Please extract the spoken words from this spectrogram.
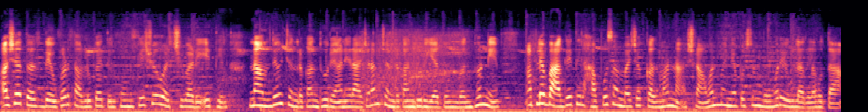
अशातच देवगड तालुक्यातील कुणकेश्वर वरचीवाडी येथील नामदेव चंद्रकांत धुरे आणि राजाराम चंद्रकांत धुरे या दोन बंधूंनी आपल्या बागेतील हापूस आंब्याच्या कलमांना श्रावण महिन्यापासून मोहर येऊ लागला होता.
